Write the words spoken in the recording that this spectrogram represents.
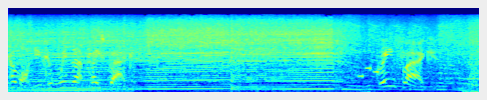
Come on, you place back. Green flag.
